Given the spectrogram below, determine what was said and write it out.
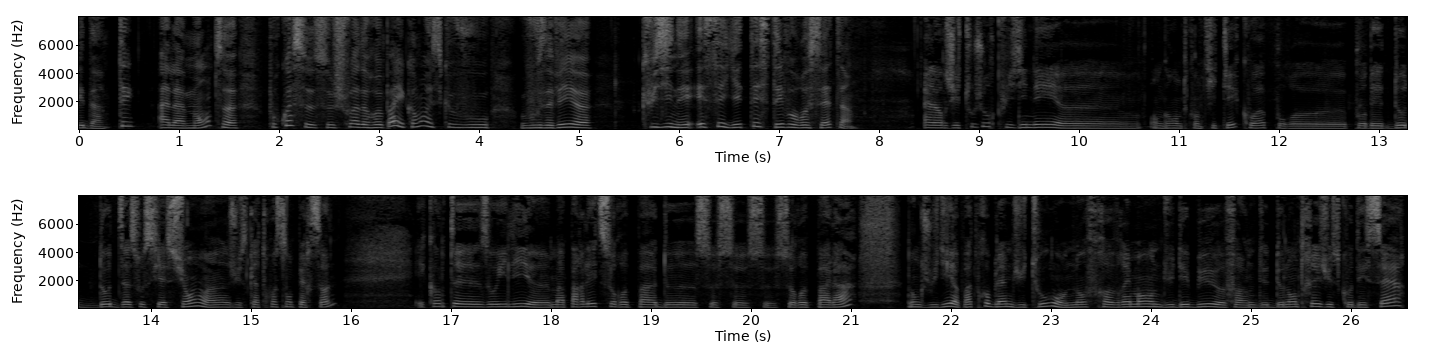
et d'un thé à la menthe. Pourquoi ce, ce choix de repas et comment est-ce que vous, vous avez cuisiné, essayé, testé vos recettes? Alors j'ai toujours cuisiné euh, en grande quantité, quoi, pour euh, pour des d'autres associations, hein, jusqu'à 300 personnes. Et quand euh, Zoélie euh, m'a parlé de ce repas, de ce, ce, ce, ce repas-là, donc je lui dis, il n'y a pas de problème du tout. On offre vraiment du début, enfin de, l'entrée jusqu'au dessert,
